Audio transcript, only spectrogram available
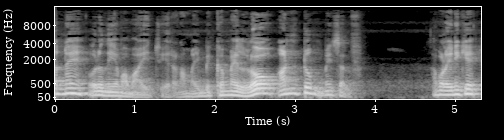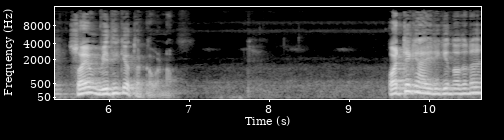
തന്നെ ഒരു നിയമമായി തീരണം. I become a law unto myself അപ്പോൾ എനിക്ക് സ്വയം വിധിക്കത്തക്കവണ്ണം. ഒറ്റയ്ക്കായിരിക്കുന്നതിന്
